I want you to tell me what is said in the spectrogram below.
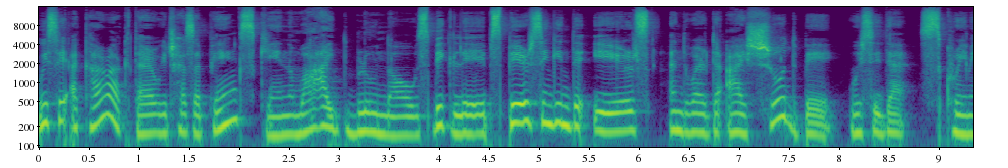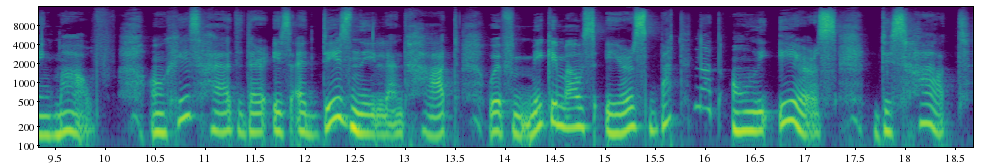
We see a character which has a pink skin, white blue nose, big lips, piercing in the ears, and where the eye should be, we see the screaming mouth. On his head, there is a Disneyland hat with Mickey Mouse ears, but not only ears. This hat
